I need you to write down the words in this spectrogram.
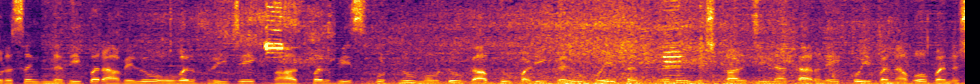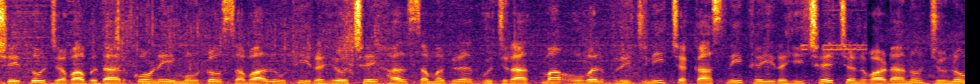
ઓરસંગ નદી પર આવેલો ઓવરબ્રિજ એક ભાગ પર વીસ ફૂટનું મોટું ગાબડું પડી ગયું હોય તંત્રની નિષ્કાળજીના કારણે કોઈ બનાવો બનશે તો જવાબદાર કોણ એ મોટો સવાલ ઉઠી રહ્યો છે. હાલ સમગ્ર ગુજરાતમાં ઓવરબ્રિજની ચકાસણી થઈ રહી છે. ચનવાડાનો જૂનો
